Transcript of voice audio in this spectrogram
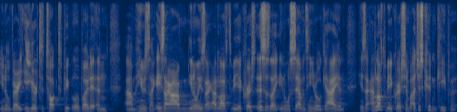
you know very eager to talk to people about it. And um, he was like, he's like, oh, you know, he's like, I'd love to be a Christian. This is like you know a 17 year old guy, and he's like, I'd love to be a Christian, but I just couldn't keep it.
